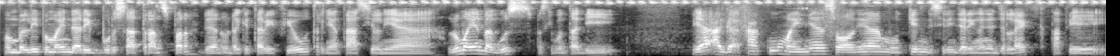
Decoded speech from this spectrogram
membeli pemain dari bursa transfer dan udah kita review. Ternyata hasilnya lumayan bagus meskipun tadi ya agak kaku mainnya soalnya mungkin di sini jaringannya jelek tapi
